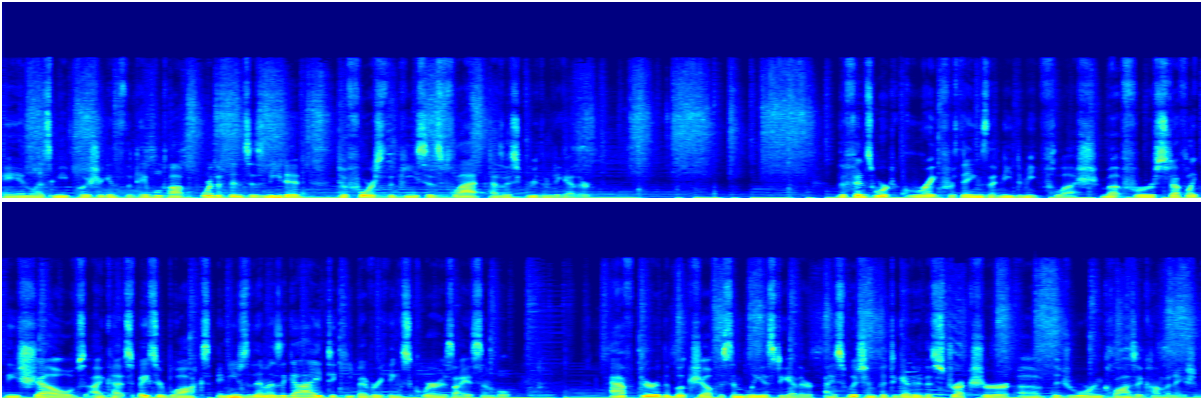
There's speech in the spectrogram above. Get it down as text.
and lets me push against the tabletop where the fence is needed to force the pieces flat as I screw them together. The fence worked great for things that need to meet flush, but for stuff like these shelves, I cut spacer blocks and use them as a guide to keep everything square as I assemble. After the bookshelf assembly is together, I switch and put together the structure of the drawer and closet combination.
